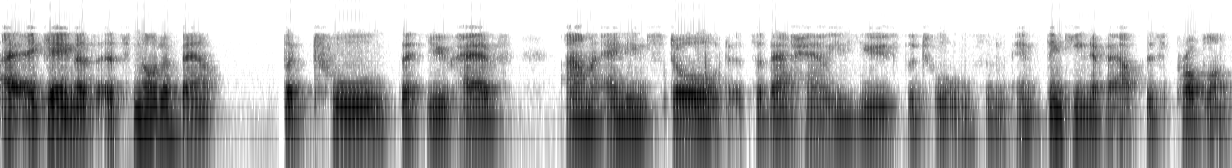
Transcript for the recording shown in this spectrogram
Again, it's not about the tool that you have um, and installed. It's about how you use the tools and, and thinking about this problem.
